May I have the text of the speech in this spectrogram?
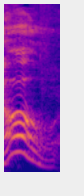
Go!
